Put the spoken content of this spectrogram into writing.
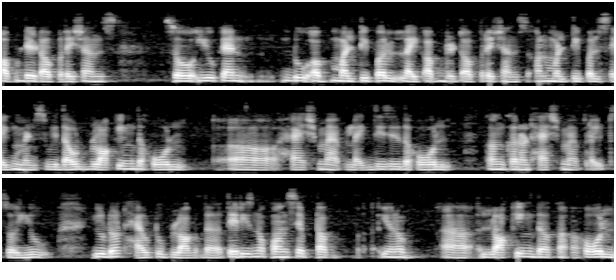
update operations so you can do a multiple like update operations on multiple segments without blocking the whole uh, hash map. Like this is the whole concurrent hash map right? So you you don't have to block the there is no concept of you know uh, locking the whole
